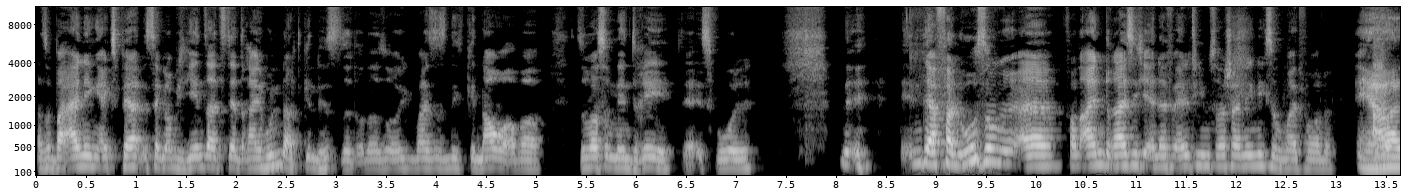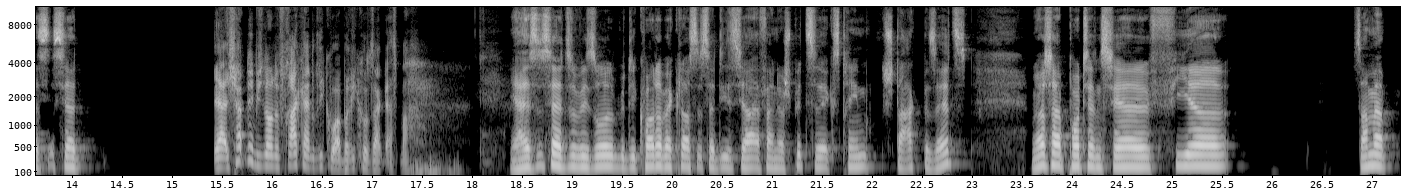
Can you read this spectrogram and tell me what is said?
also bei einigen Experten ist er, glaube ich, jenseits der 300 gelistet oder so. Ich weiß es nicht genau, aber sowas um den Dreh. Der ist wohl in der Verlosung äh, von 31 NFL-Teams wahrscheinlich nicht so weit vorne. Ja, Aber- es ist ja, Ja, ich habe nämlich noch eine Frage an Rico, aber Rico sagt erstmal. ja, es ist halt sowieso, die Quarterback-Klasse ist ja dieses Jahr einfach in der Spitze extrem stark besetzt. Du hast halt potenziell vier, sagen wir,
